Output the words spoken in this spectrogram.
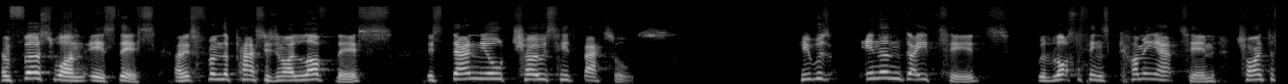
And first one is this, and it's from the passage, and I love this, is Daniel chose his battles. He was inundated with lots of things coming at him, trying to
